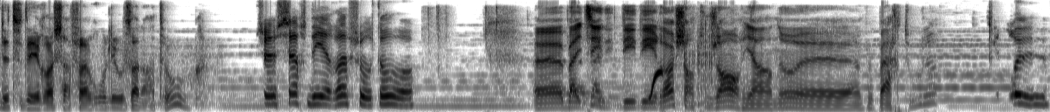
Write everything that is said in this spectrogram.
De-tu des roches à faire rouler aux alentours? Je cherche des roches autour. Euh, ben, tu sais, des, des roches en tout genre, il y en a euh, un peu partout, là. qui roulent.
